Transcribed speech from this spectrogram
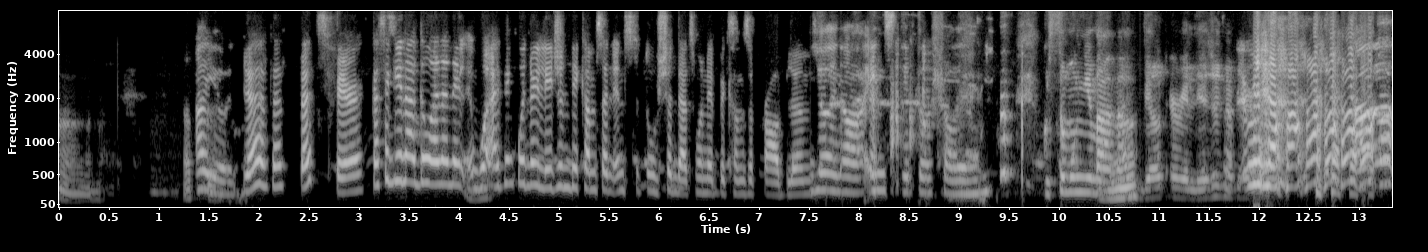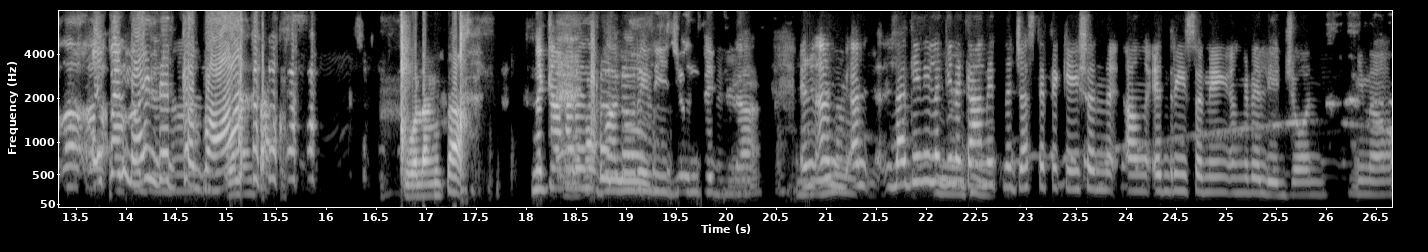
Ah. Ayun. Yeah, that, that's fair. Kasi ginagawa na nila, well, I think when religion becomes an institution, that's when it becomes a problem. Yun, oh, institution. Gusto mong yumaman, build a religion of your Open-minded ka ba? Walang tax. Walang tax. Nagkakaroon ng bagong religion bigla. And ang, ang, lagi nila ginagamit na justification ang and reasoning ang religion, you know.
